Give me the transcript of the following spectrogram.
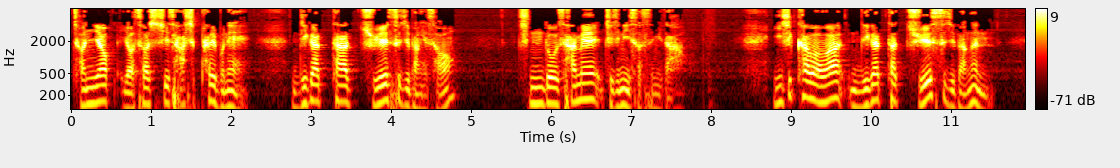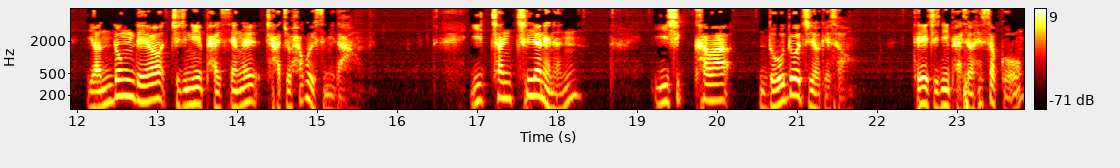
저녁 6시 48분에 니가타 주에스 지방에서 진도 3의 지진이 있었습니다. 이시카와와 니가타 주에스 지방은 연동되어 지진이 발생을 자주 하고 있습니다. 2007년에는 이시카와 노도 지역에서 대지진이 발생했었고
